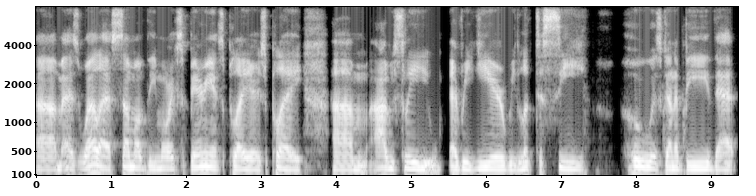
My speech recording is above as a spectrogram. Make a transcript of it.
um, as well as some of the more experienced players play. Um, obviously, every year we look to see who is going to be that,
